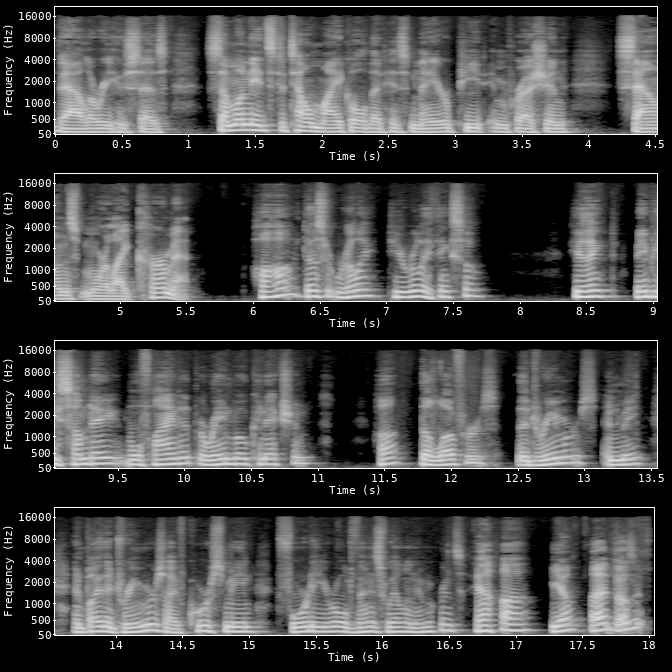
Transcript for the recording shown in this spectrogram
Valerie, who says, Someone needs to tell Michael that his Mayor Pete impression sounds more like Kermit. Haha, does it really? Do you really think so? Do you think maybe someday we'll find it, the rainbow connection? Huh? The lovers, the dreamers, and me? And by the dreamers, I of course mean 40 year old Venezuelan immigrants? Yeah, yeah, that doesn't.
